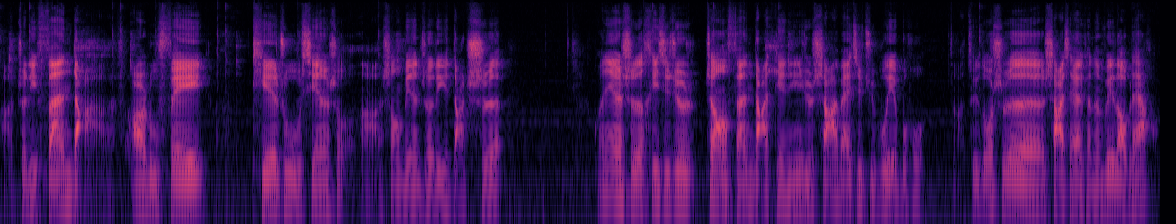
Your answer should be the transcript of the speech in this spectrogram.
啊，这里翻打二路飞贴住先手啊，上边这里打吃，关键是黑棋就是这样反打点进去杀，白棋局部也不活啊，最多是杀起来可能味道不太好。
